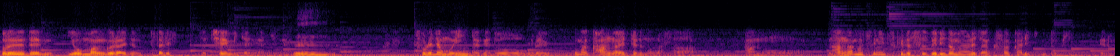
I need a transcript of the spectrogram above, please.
それで4万ぐらいで売ってたりしたチェーンみたいなやつね。うん。それでもいいんだけど、俺、今考えてるのがさ、あの、長靴につける滑り止めあるじゃん、草刈り機の時っていうのが。って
